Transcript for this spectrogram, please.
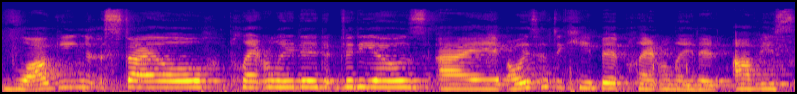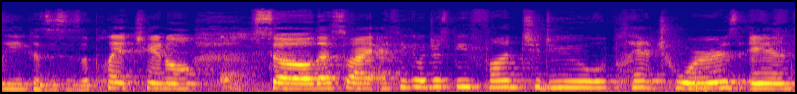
vlogging style plant related videos. I always have to keep it plant related, obviously, because this is a plant channel. So that's why I think it would just be fun to do plant tours and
